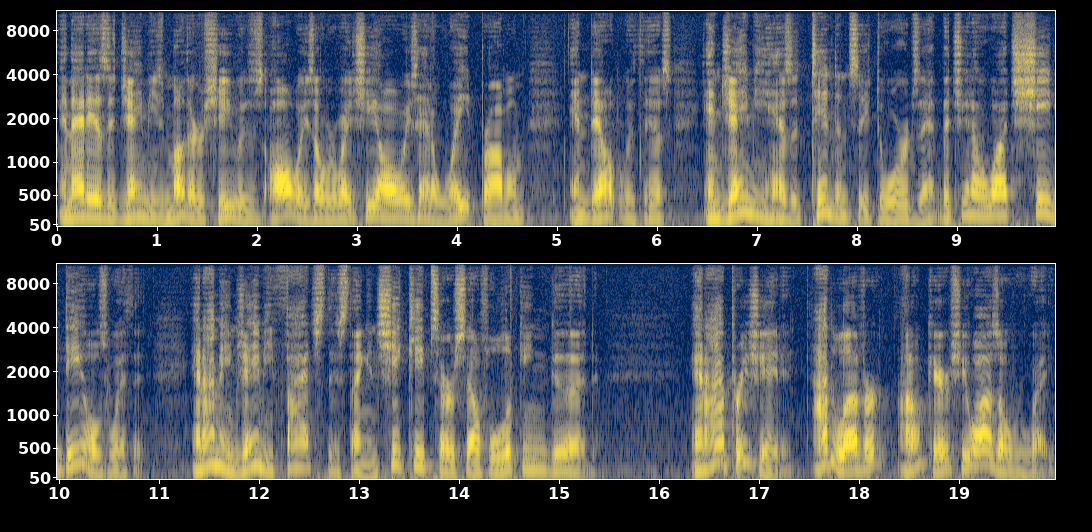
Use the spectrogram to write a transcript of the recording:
And that is that Jamie's mother, she was always overweight. She always had a weight problem and dealt with this. And Jamie has a tendency towards that, but you know what? She deals with it. And I mean, Jamie fights this thing and she keeps herself looking good. And I appreciate it. I'd love her. I don't care if she was overweight.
